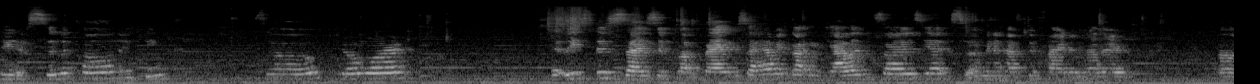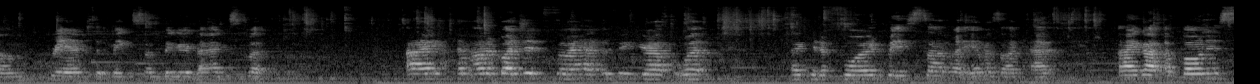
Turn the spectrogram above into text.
made of silicone, I think. So, no more, at least this size Ziploc bags. I haven't gotten gallon size yet, so I'm going to have to find another um, brand that makes some bigger bags. But I am on a budget, so I had to figure out what I could afford based on what Amazon had. I got a bonus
